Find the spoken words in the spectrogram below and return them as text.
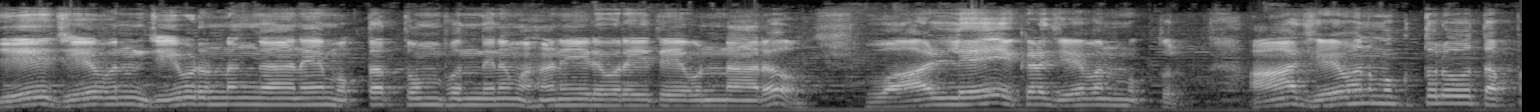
ఏ జీవన్ జీవుడుండంగానే ముక్తత్వం పొందిన మహనీయుడు ఎవరైతే ఉన్నారో వాళ్ళే ఇక్కడ జీవన్ముక్తులు. ఆ జీవన్ముక్తులు తప్ప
